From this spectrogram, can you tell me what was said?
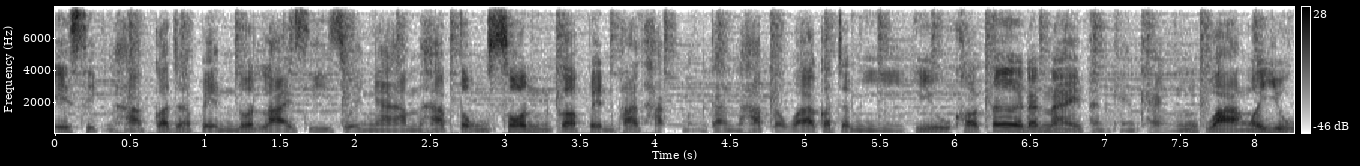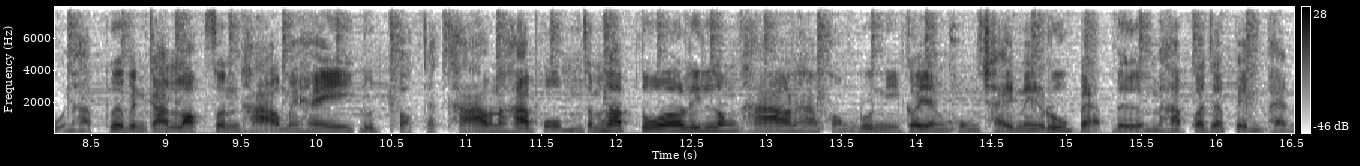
ASIC นะครับก็จะเป็นลวดลายสีสวยงามนะครับตรงส้นก็เป็นผ้าถักเหมือนกันนะครับแต่ว่าก็จะมีฮิลเคาน์เตอร์ด้านในแผ่นแข็งๆวางไว้อยู่นะครับเพื่อเป็นการล็อกส้นเท้าไม่ให้หลุดออกจากเท้านะครับผมสำหรับตัวลิ้นรองเท้านะครับของรุ่นนี้ก็ยังคงใช้ในรูปแบบเดิมนะครับก็จะเป็นแผ่น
